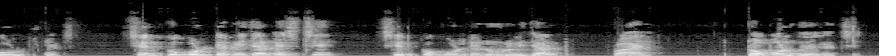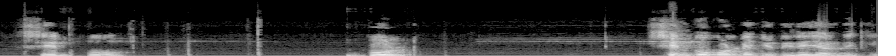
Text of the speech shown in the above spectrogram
Gold friends Senco গোল্ডের রেজাল্ট এসছে। সেনকো গোল্ডেরও রেজাল্ট প্রায় ডবল হয়ে গেছে। সেনকো গোল্ড সেনকো গোল্ডের যদি রেজাল্ট দেখি,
